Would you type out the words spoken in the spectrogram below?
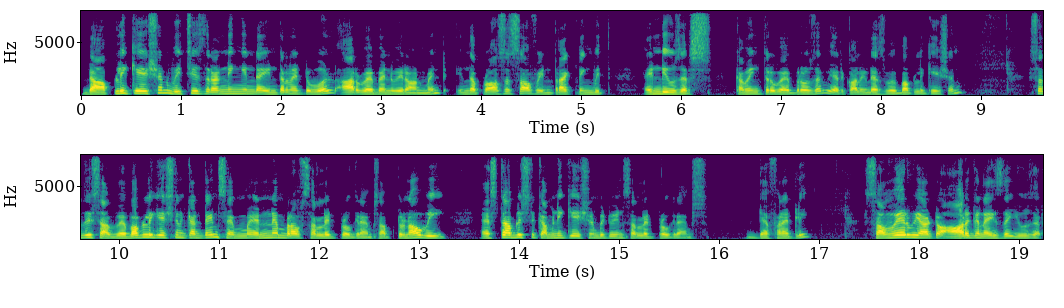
the application which is running in the internet world or web environment in the process of interacting with end users coming through web browser we are calling it as web application. So, this uh, web application contains n number of servlet programs up to now we established communication between servlet programs definitely somewhere we have to organize the user.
